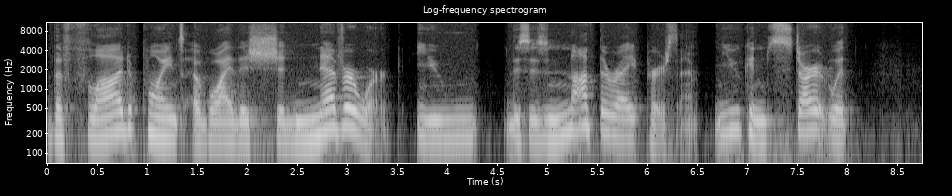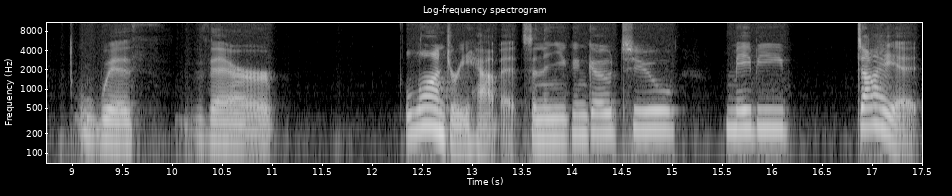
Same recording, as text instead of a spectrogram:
the flawed points of why this should never work. You this is not the right person. You can start with with their laundry habits and then you can go to maybe diet,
